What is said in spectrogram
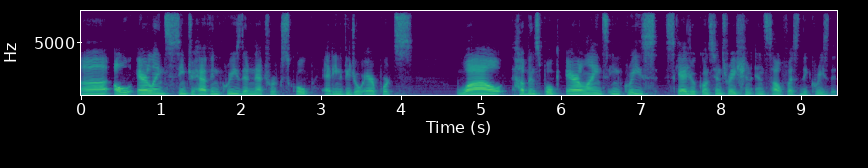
uh, all airlines seem to have increased their network scope at individual airports, while hub and spoke airlines increased schedule concentration and Southwest decreased it.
